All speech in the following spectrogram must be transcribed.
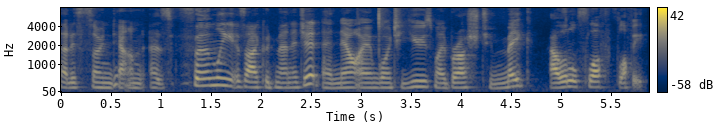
That is sewn down as firmly as I could manage it. And now I am going to use my brush to make our little sloth fluffy.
